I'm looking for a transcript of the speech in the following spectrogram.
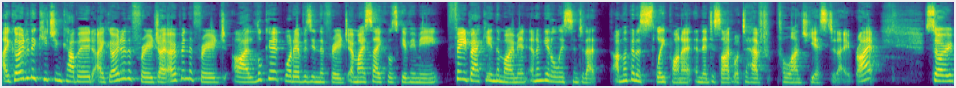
I go to the kitchen cupboard. I go to the fridge. I open the fridge. I look at whatever's in the fridge and my sacral's giving me feedback in the moment and I'm going to listen to that. I'm not going to sleep on it and then decide what to have for lunch yesterday. Right. So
